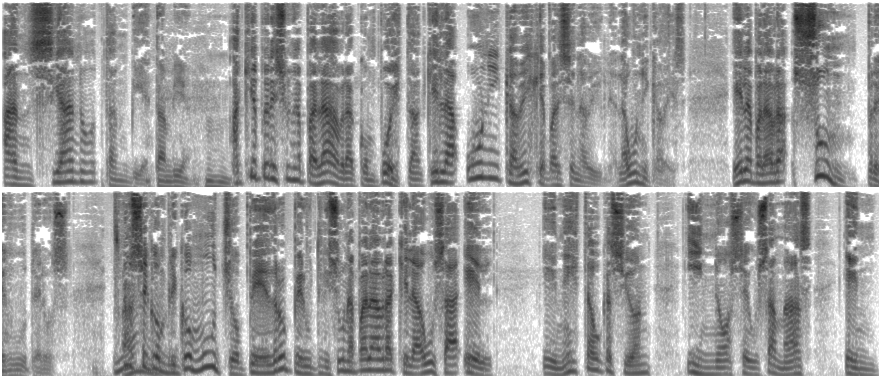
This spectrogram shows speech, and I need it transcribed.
anciano también. También. Aquí aparece una palabra compuesta que es la única vez que aparece en la Biblia, la única vez. Es la palabra sum presbúteros. No se complicó mucho Pedro, pero utilizó una palabra que la usa él en esta ocasión y no se usa más en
